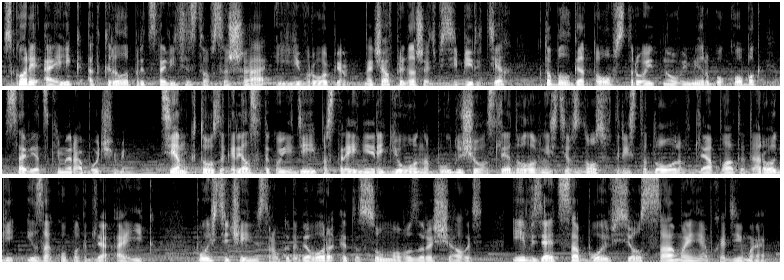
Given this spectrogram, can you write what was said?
Вскоре АИК открыла представительство в США и Европе, начав приглашать в Сибирь тех, кто был готов строить новый мир бок о бок с советскими рабочими. Тем, кто загорелся такой идеей построения региона будущего, следовало внести взнос в 300 долларов для оплаты дороги и закупок для АИК. По истечении срока договора эта сумма возвращалась. И взять с собой все самое необходимое –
